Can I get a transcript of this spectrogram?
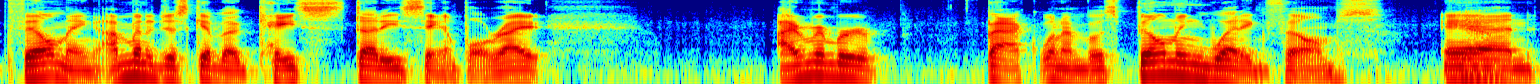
filming. I'm going to just give a case study sample. Right. I remember back when I was filming wedding films, and yeah.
